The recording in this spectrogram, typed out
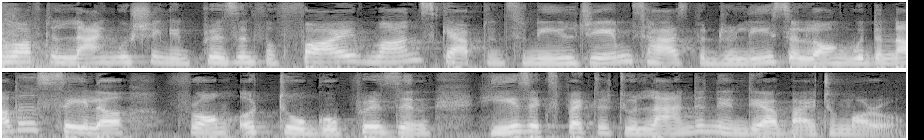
Now, after languishing in prison for five months, Captain Sunil James has been released along with another sailor from a Togo prison. He is expected to land in India by tomorrow.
